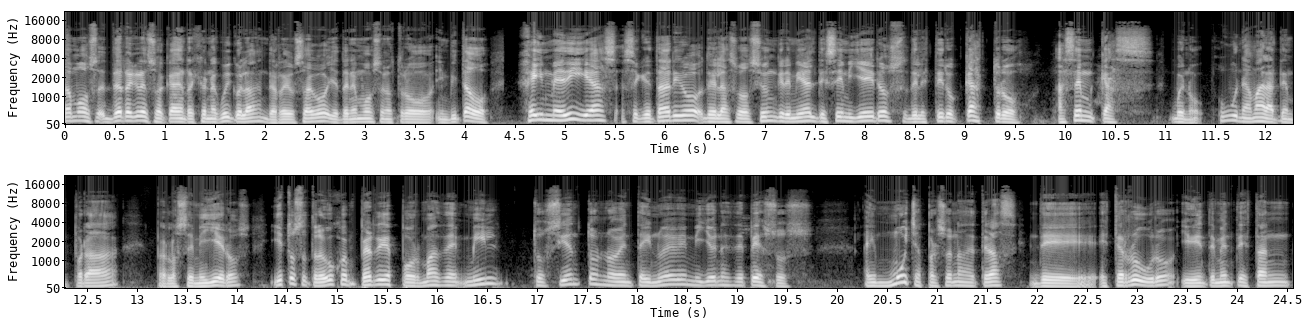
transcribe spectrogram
Estamos de regreso acá en Región Acuícola de Radio Sago. Ya tenemos a nuestro invitado, Jaime Díaz, secretario de la Asociación Gremial de Semilleros del Estero Castro, ASEMCAS. Bueno, hubo una mala temporada para los semilleros y esto se tradujo en pérdidas por más de 1.299 millones de pesos. Hay muchas personas detrás de este rubro y evidentemente están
